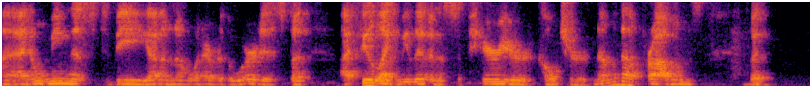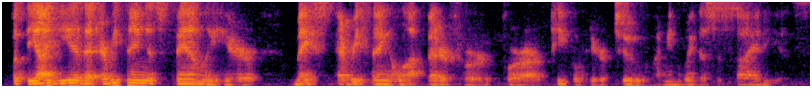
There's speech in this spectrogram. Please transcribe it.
I, I don't mean this to be, I don't know, whatever the word is, but I feel like we live in a superior culture, not without problems, but but the idea that everything is family here makes everything a lot better for for our people here too. I mean, the way the society is.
